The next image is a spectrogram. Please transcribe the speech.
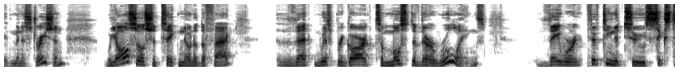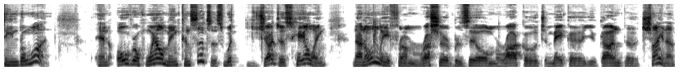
administration. We also should take note of the fact that with regard to most of their rulings, they were 15 to 2, 16 to 1 an overwhelming consensus with judges hailing not only from Russia, Brazil, Morocco, Jamaica, Uganda, China,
